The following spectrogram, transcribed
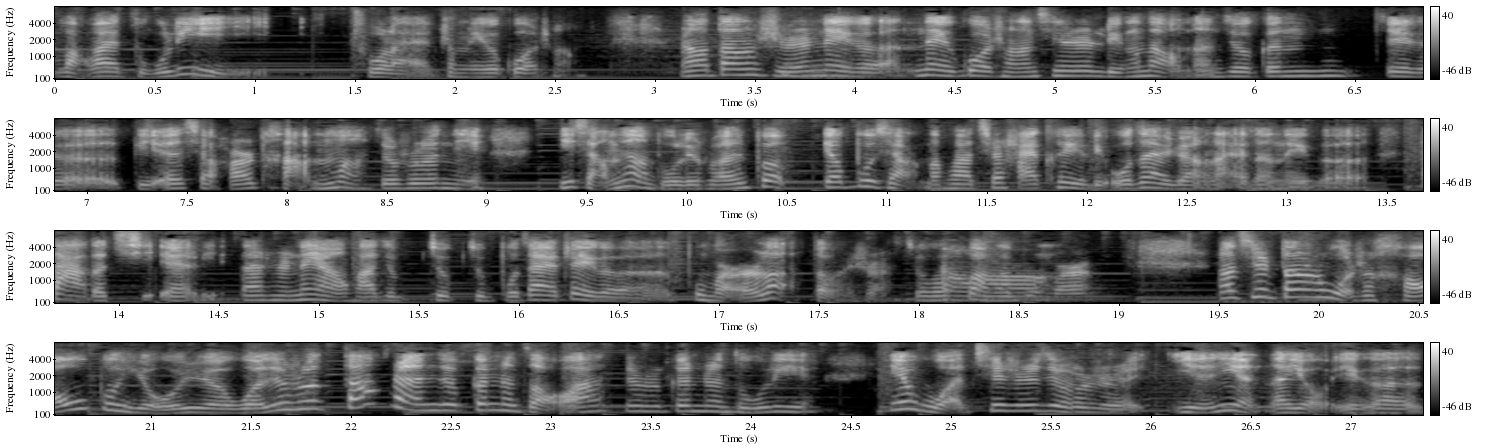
往外独立。出来这么一个过程，然后当时那个那个过程，其实领导们就跟这个底下小孩谈嘛，就说你你想不想独立出来？不要不想的话，其实还可以留在原来的那个大的企业里，但是那样的话就就就不在这个部门了，等于是就会换个部门。然后其实当时我是毫不犹豫，我就说当然就跟着走啊，就是跟着独立，因为我其实就是隐隐的有一个。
